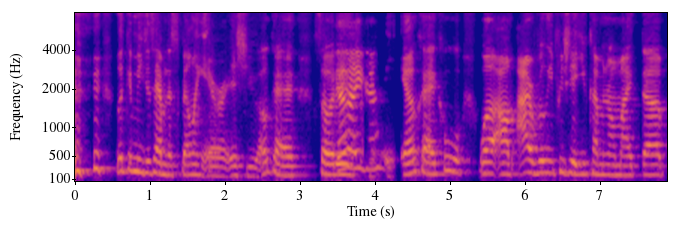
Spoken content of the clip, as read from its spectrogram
Look at me just having a spelling error issue. Okay. So it yeah, is. Okay, cool. Well, um, I really appreciate you coming on Mic'd Up.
